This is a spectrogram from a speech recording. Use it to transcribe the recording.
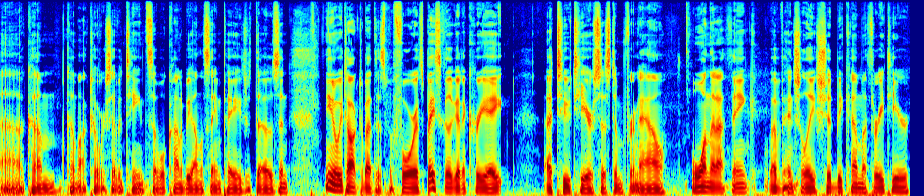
Uh, come come October 17th, so we'll kind of be on the same page with those. And you know, we talked about this before. It's basically going to create a two tier system for now. One that I think eventually should become a three tier.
